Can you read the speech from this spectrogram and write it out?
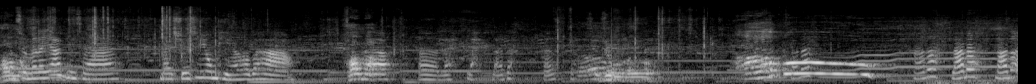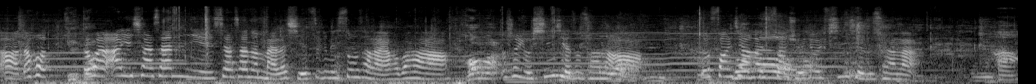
我准备了压岁钱，买学习用品，好不好？好嘛。嗯，来来拿着，来，来就我。啊不。拿着拿着拿着啊！待会儿等会儿阿姨下山，你下山了买了鞋子给你送上来，好不好？好嘛都。是有新鞋子穿了啊！都放假了，上学就有新鞋子穿了。好，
